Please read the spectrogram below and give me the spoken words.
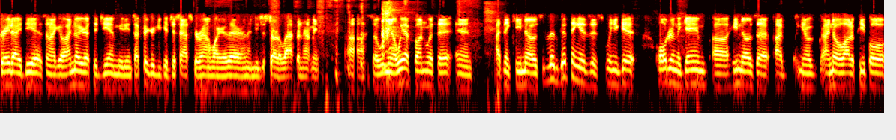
great ideas. And I go, I know you're at the GM meetings. I figured you could just ask around while you're there. And then you just started laughing at me. Uh, so you know, we have fun with it, and I think he knows. The good thing is, is when you get older in the game, uh, he knows that I, you know, I know a lot of people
